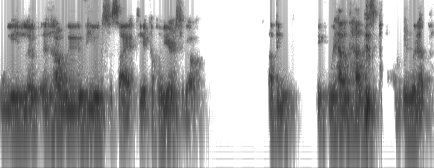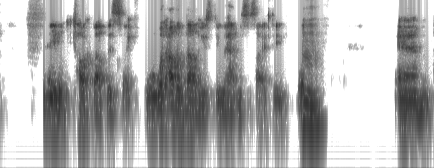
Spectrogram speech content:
we look, how we viewed society a couple of years ago, I think if we hadn't had this power, we would have been able to talk about this. Like, what other values do we have in society? What, mm. And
